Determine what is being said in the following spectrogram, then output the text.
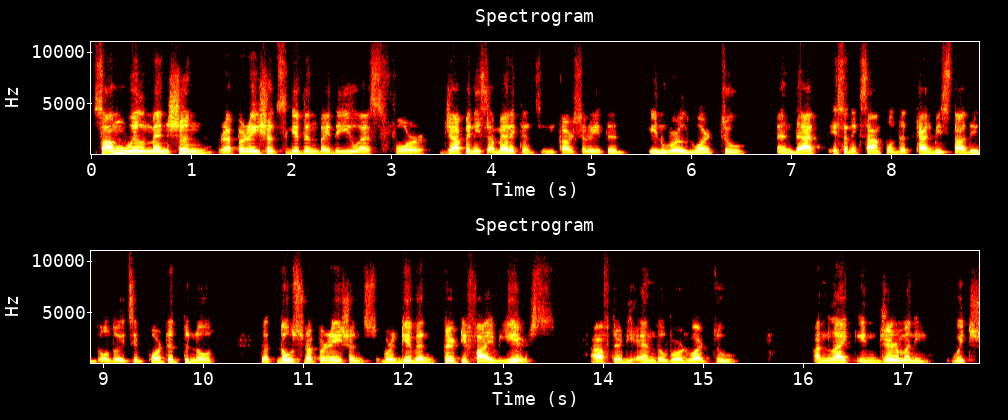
Some will mention reparations given by the US for Japanese Americans incarcerated in World War II. And that is an example that can be studied, although it's important to note that those reparations were given 35 years after the end of World War II, unlike in Germany, which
